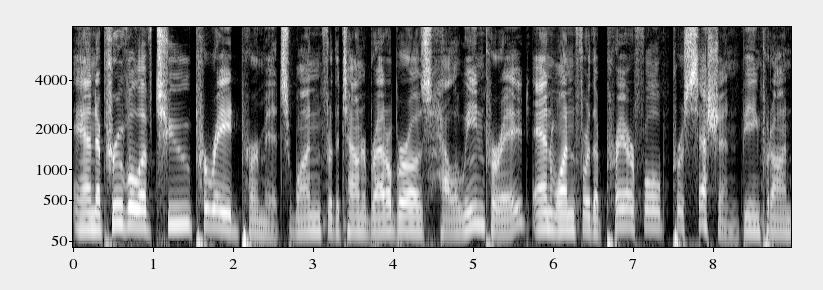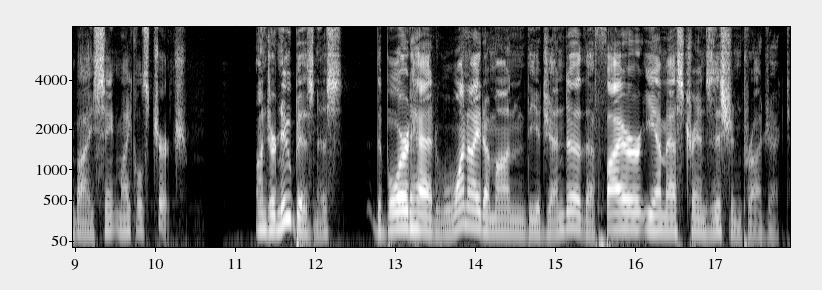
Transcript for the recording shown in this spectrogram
and approval of two parade permits one for the town of Brattleboro's Halloween parade, and one for the prayerful procession being put on by St. Michael's Church. Under new business, the board had one item on the agenda the Fire EMS Transition Project.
